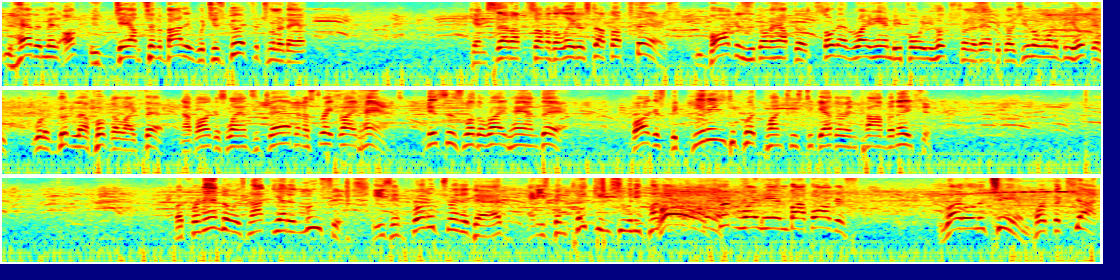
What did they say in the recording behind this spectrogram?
You have him in, oh, he jabs to the body, which is good for Trinidad. Can set up some of the later stuff upstairs. Vargas is going to have to throw that right hand before he hooks Trinidad because you don't want to be hooking with a good left hooker like that. Now Vargas lands a jab and a straight right hand. Misses with a right hand there. Vargas beginning to put punches together in combination. But Fernando is not yet elusive. He's in front of Trinidad, and he's been taking too many punches. Oh, good right hand by Vargas. Right on the chin. Perfect shot.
